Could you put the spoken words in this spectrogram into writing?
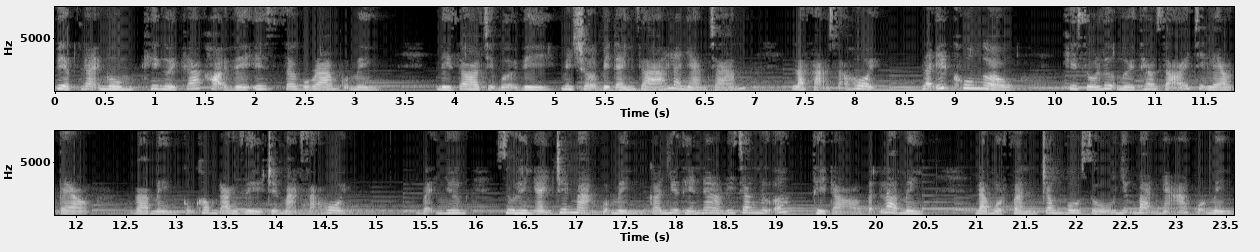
việc ngại ngùng khi người khác hỏi về Instagram của mình. Lý do chỉ bởi vì mình sợ bị đánh giá là nhàm chán, là phạm xã hội, là ít khu ngầu, khi số lượng người theo dõi chị lèo tèo và mình cũng không đăng gì trên mạng xã hội. Vậy nhưng, dù hình ảnh trên mạng của mình có như thế nào đi chăng nữa, thì đó vẫn là mình, là một phần trong vô số những bản ngã của mình.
